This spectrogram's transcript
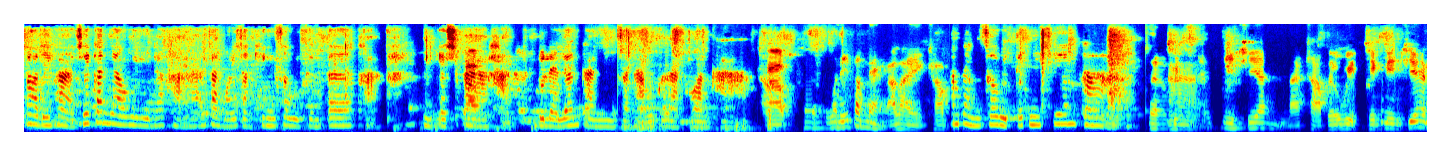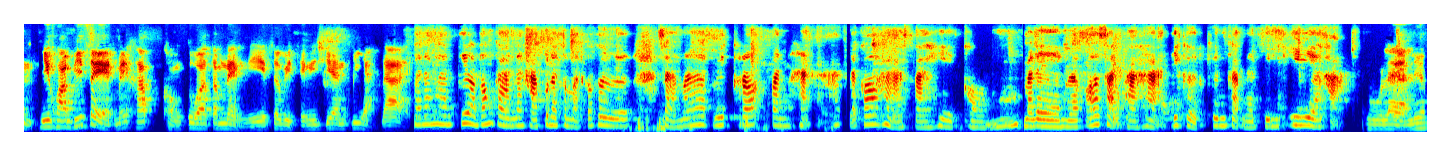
สวัสดีค่ะ ชื่อกัญญาวีนะคะ จากบริษัท King Service Center ค่ะเป็น HR ค่ะ ดูแลเรื่องการสถาบุคลากรค่ะ ครับ วันนี้ตำแหน่งอะไรครับ ตำแหน่ง Service Technician ค่ะ Service อ่า Technician นะครับ Service Technician มีความพิเศษไหมครับ ของตัวตำแหน่งนี้ Service Technician ที่อยากได้ พนักงานที่เราต้องการนะคะ คุณสมบัติก็คือสามารถวิเคราะห์ปัญหา แล้วก็หาสาเหตุของแมลง แล้วก็สัตว์พาหะที่เกิดขึ้นกับในพื้นที่อะค่ะ ดูแลเรื่อง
